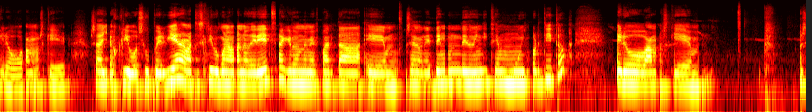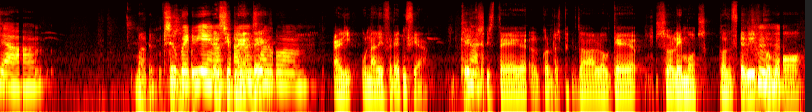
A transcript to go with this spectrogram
pero vamos, que, o sea, yo escribo súper bien, además escribo con la mano derecha, que es donde me falta, eh, o sea, donde tengo un dedo índice muy cortito, pero vamos, que, o sea, Vale. pues súper eso. bien, o Es sea, no es simplemente algo... hay una diferencia que Claro. existe con respecto a lo que solemos concebir como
